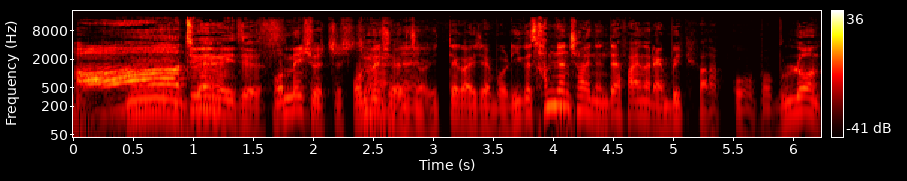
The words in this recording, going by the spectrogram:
아, 음, 드웨인 네. 음. 웨이드. 원맨쇼였죠, 진짜. 원맨쇼였죠. 네. 이때가 이제 뭐 리그 3년 차였는데 final MVP 받았고 뭐 물론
